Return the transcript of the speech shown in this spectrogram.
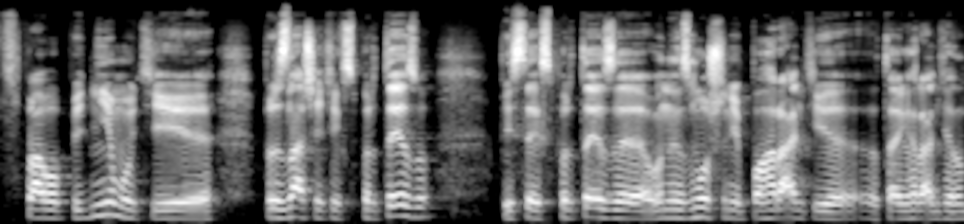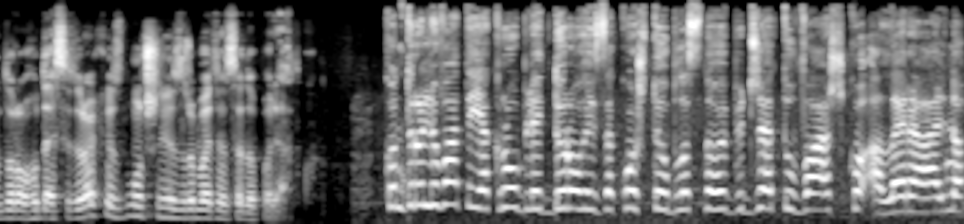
справу піднімуть і призначать експертизу. Після експертизи вони змушені по гарантії, так як гарантія на дорогу 10 років, змушені зробити це до порядку. Контролювати, як роблять дороги за кошти обласного бюджету, важко, але реально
